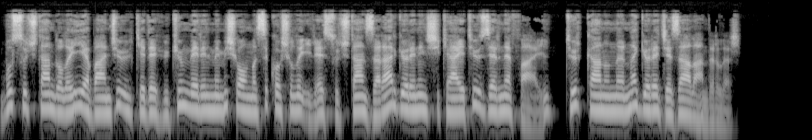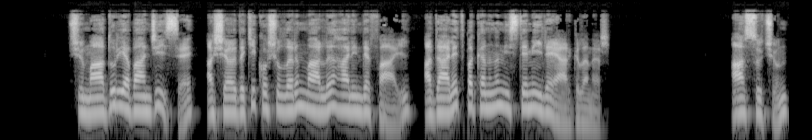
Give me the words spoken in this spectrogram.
bu suçtan dolayı yabancı ülkede hüküm verilmemiş olması koşulu ile suçtan zarar görenin şikayeti üzerine fail, Türk kanunlarına göre cezalandırılır. Şu mağdur yabancı ise, aşağıdaki koşulların varlığı halinde fail, Adalet Bakanı'nın istemiyle yargılanır. A. Suçun,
